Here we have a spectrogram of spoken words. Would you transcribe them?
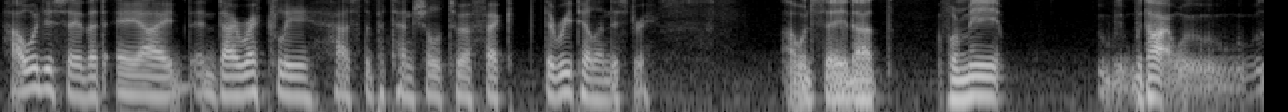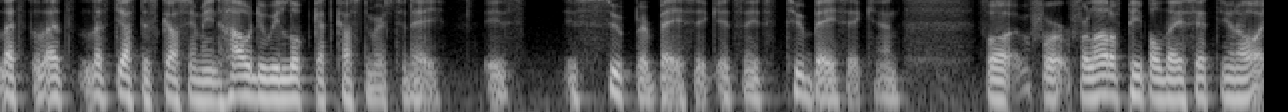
how would you say that AI directly has the potential to affect the retail industry? I would say that for me, with our, let's let's let's just discuss. I mean, how do we look at customers today? Is is super basic. It's it's too basic and for for for a lot of people they said you know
